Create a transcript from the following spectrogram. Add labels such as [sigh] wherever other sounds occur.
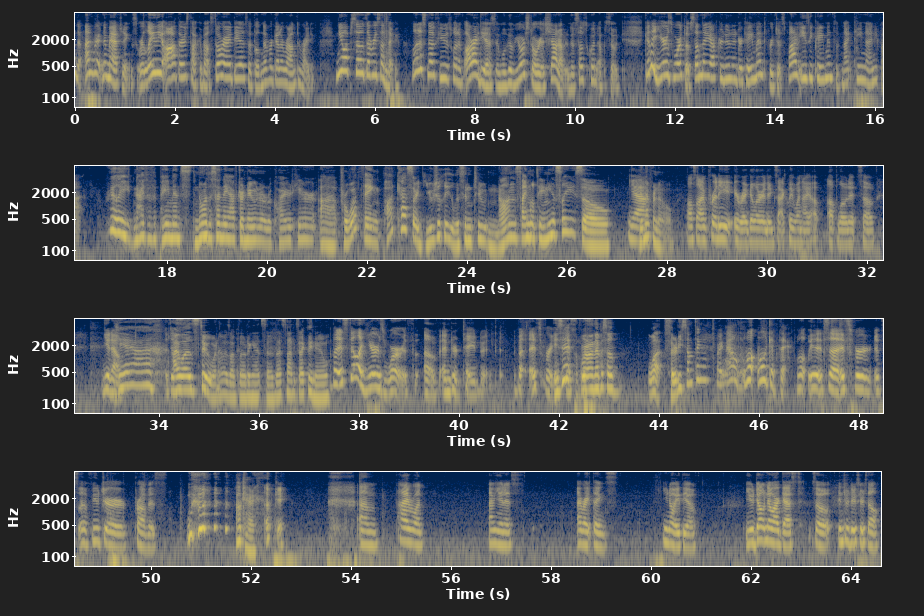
Welcome to Unwritten Imaginings, where lazy authors talk about story ideas that they'll never get around to writing. New episodes every Sunday. Let us know if you use one of our ideas, and we'll give your story a shout out in a subsequent episode. Get a year's worth of Sunday afternoon entertainment for just five easy payments of $19.95. Really, neither the payments nor the Sunday afternoon are required here. Uh, for one thing, podcasts are usually listened to non simultaneously, so Yeah. you never know. Also, I'm pretty irregular in exactly when I up- upload it, so you know. Yeah, Just- I was too when I was uploading it, so that's not exactly new. But it's still a year's worth of entertainment. But it's free. Is it? Just- We're on episode what thirty something right now. Well, we'll get there. Well, it's uh, it's for it's a future promise. [laughs] Okay. okay. Um, hi everyone. I'm Eunice. I write things. You know Atheo. You don't know our guest, so introduce yourself.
